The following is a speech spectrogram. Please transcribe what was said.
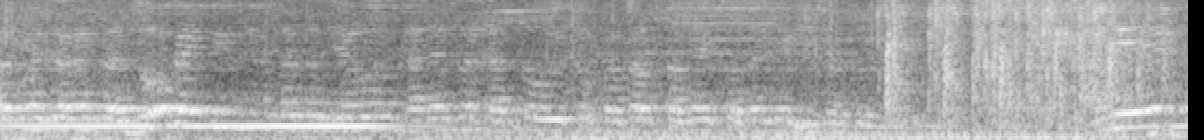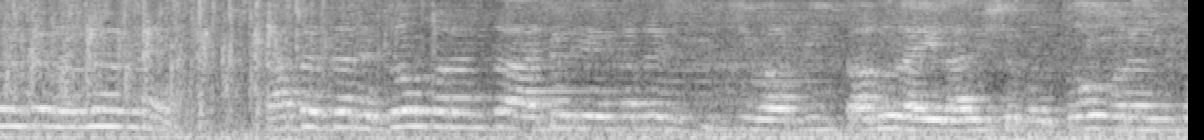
कर्मचाऱ्यांचा जो काही तीन दिवसाचा जेवण खाण्याचा खर्च होईल तो प्रकार सगळे स्वतःच्या खिशातून आणि एक वर्ष भरणार नाही. सातत्याने जोपर्यंत आषाढी एकादशीची वाटी चालू राहील आयुष्यभर तोपर्यंत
